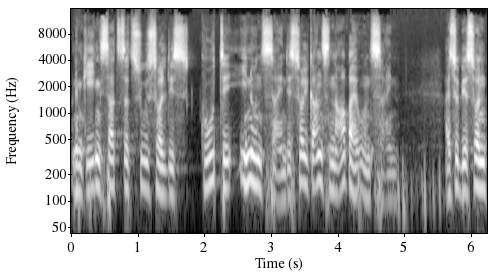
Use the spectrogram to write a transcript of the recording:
Und im Gegensatz dazu soll das Gute in uns sein. Das soll ganz nah bei uns sein. Also wir sollen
